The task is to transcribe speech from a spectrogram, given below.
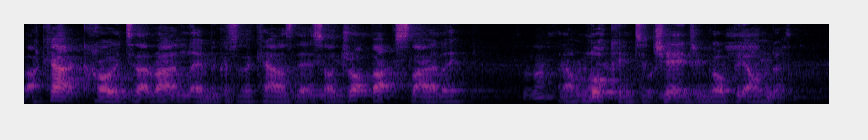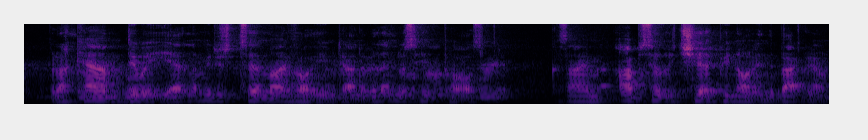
But I can't cross into that right lane because of the cars there. So I'll drop back slightly and I'm looking to change and go beyond her. But I can't do it yet. Let me just turn my volume down a bit. Let me just hit pause because I'm absolutely chirping on in the background.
